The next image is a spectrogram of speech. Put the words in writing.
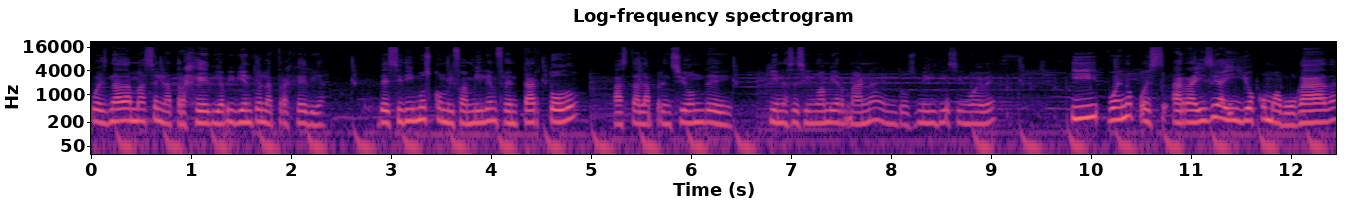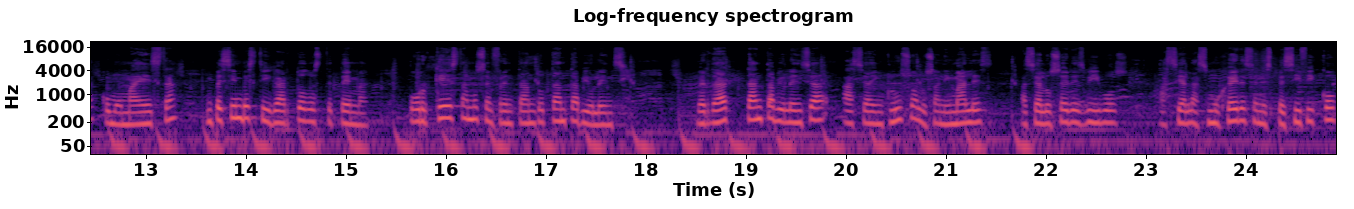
pues nada más en la tragedia, viviendo en la tragedia. Decidimos con mi familia enfrentar todo hasta la aprehensión de quien asesinó a mi hermana en 2019. Y bueno, pues a raíz de ahí yo como abogada, como maestra, empecé a investigar todo este tema. ¿Por qué estamos enfrentando tanta violencia? ¿Verdad? Tanta violencia hacia incluso a los animales, hacia los seres vivos, hacia las mujeres en específico,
